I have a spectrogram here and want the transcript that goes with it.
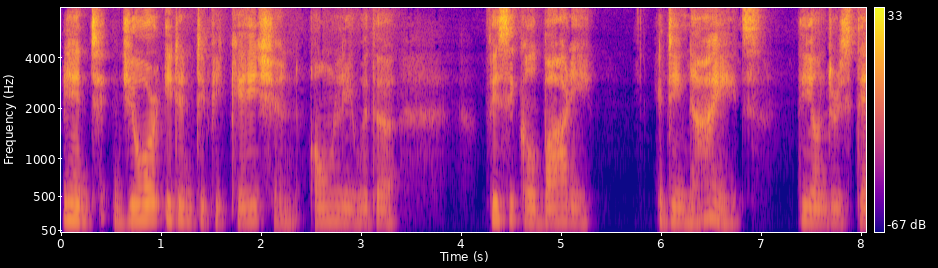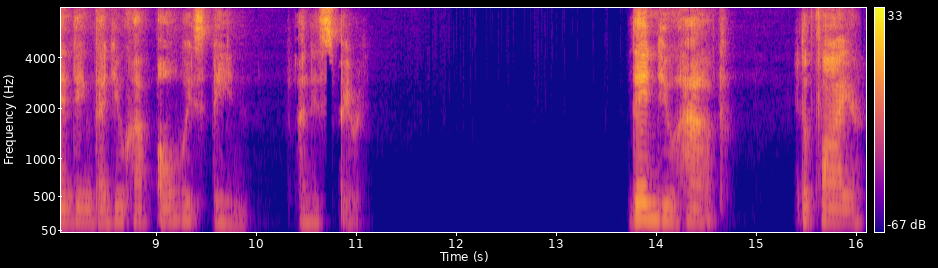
and your identification only with a physical body denies the understanding that you have always been an spirit. Then you have the fire,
